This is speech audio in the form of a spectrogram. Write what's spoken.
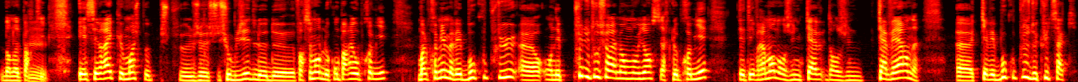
dans notre partie. Et c'est vrai que moi, je peux, je, peux, je, je suis obligé de, le, de forcément de le comparer au premier. Moi, le premier m'avait beaucoup plu. euh, on n'est plus du tout sur la même ambiance. C'est-à-dire que le premier, t'étais vraiment dans une cave, dans une caverne euh, qui avait beaucoup plus de cul-de-sac.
